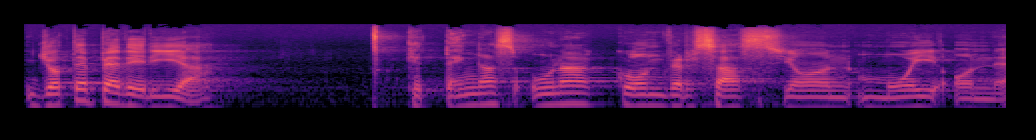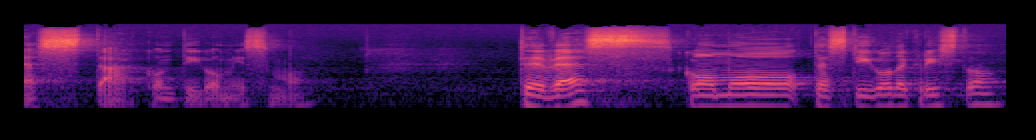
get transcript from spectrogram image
yo te pediría que tengas una conversación muy honesta contigo mismo. ¿Te ves como testigo de Cristo?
